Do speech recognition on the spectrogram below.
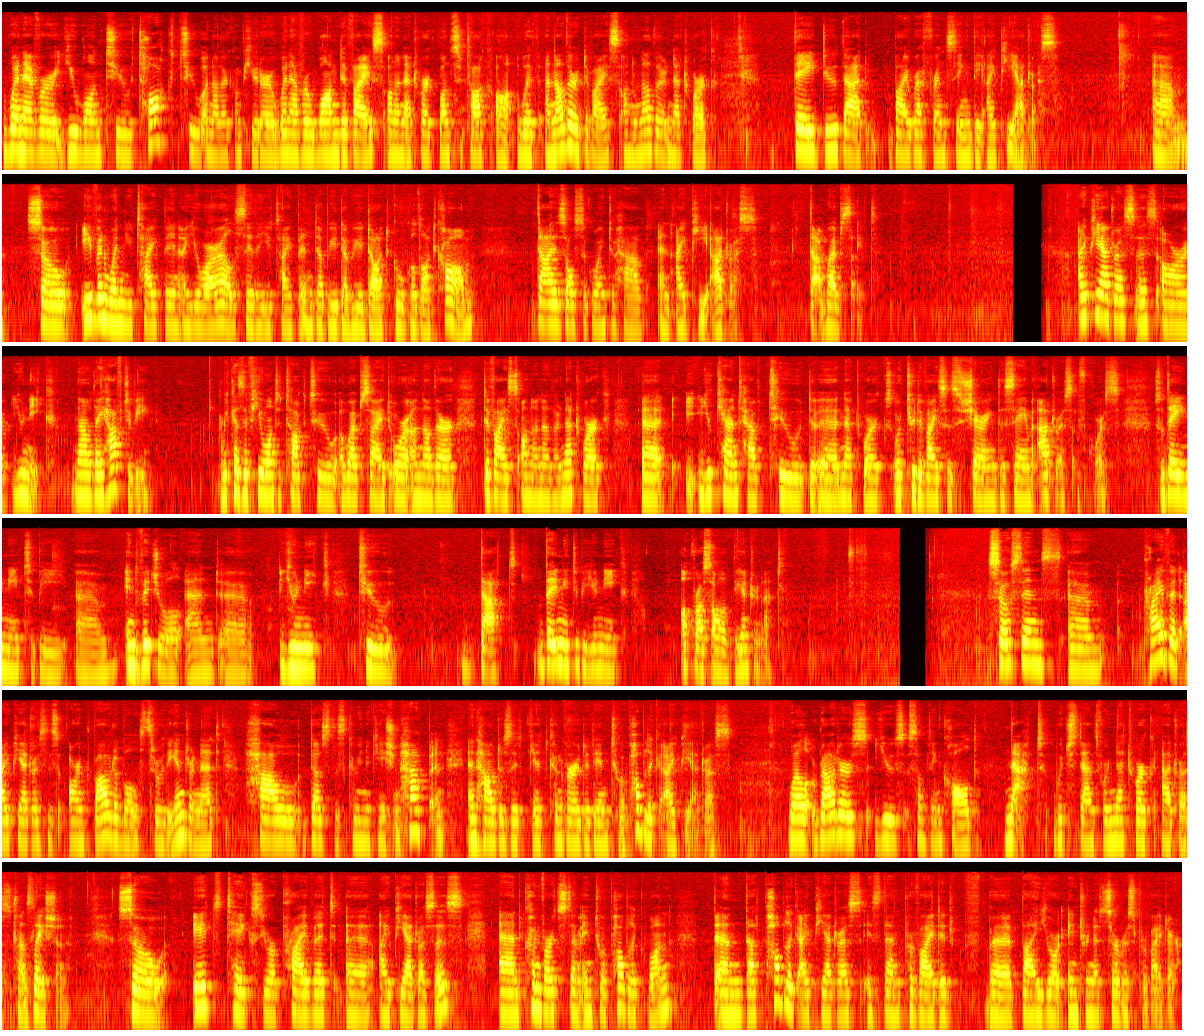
whenever you want to talk to another computer, whenever one device on a network wants to talk on, with another device on another network, they do that by referencing the IP address. Um, so even when you type in a URL, say that you type in www.google.com, that is also going to have an IP address, that website. IP addresses are unique. Now they have to be, because if you want to talk to a website or another device on another network, uh, you can't have two uh, networks or two devices sharing the same address, of course. So they need to be um, individual and uh, unique to that. They need to be unique across all of the internet. So since um, private IP addresses aren't routable through the internet, how does this communication happen and how does it get converted into a public IP address? Well, routers use something called NAT, which stands for Network Address Translation. So it takes your private uh, IP addresses and converts them into a public one. Then that public IP address is then provided uh, by your internet service provider.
